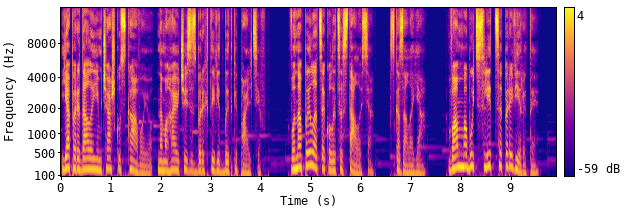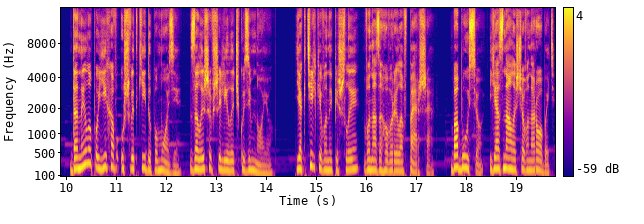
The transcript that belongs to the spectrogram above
Я передала їм чашку з кавою, намагаючись зберегти відбитки пальців. Вона пила це, коли це сталося, сказала я. Вам, мабуть, слід це перевірити. Данило поїхав у швидкій допомозі, залишивши лілечку зі мною. Як тільки вони пішли, вона заговорила вперше. Бабусю, я знала, що вона робить.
